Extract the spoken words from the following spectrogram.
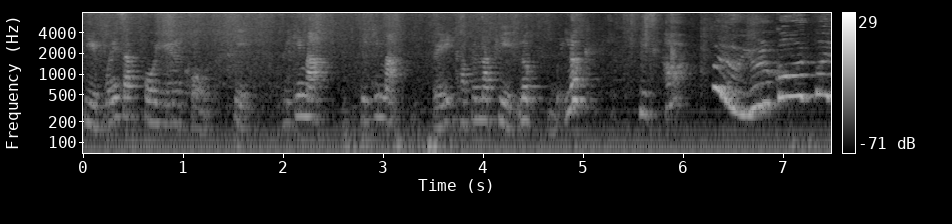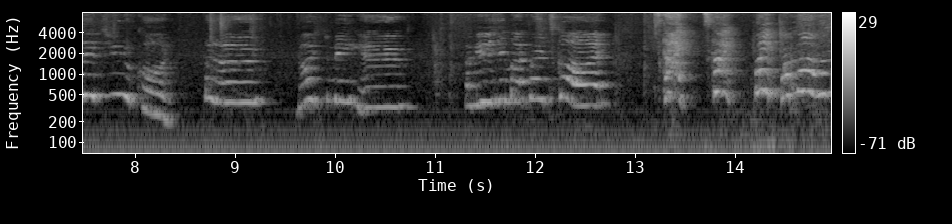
here, where's our poor unicorn? Here, pick him up. Pick him up. Ready? Pop him up here. Look, look. He's. hello, unicorn. My name's Unicorn. Hello. Nice to meet you. You seen my friend Sky? Sky, Sky. Wait, one more, one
